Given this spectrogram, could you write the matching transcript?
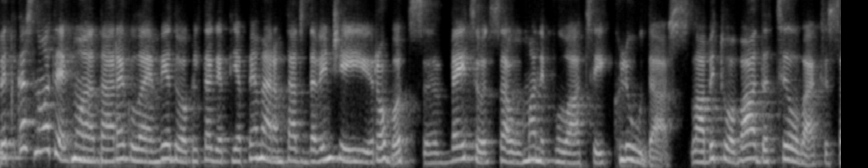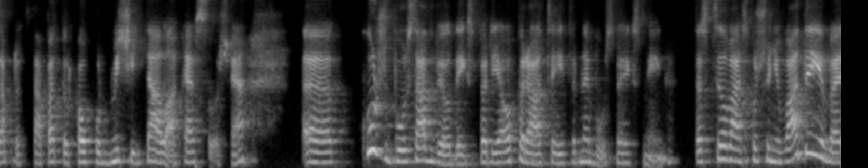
Bet kas notiek no tā regulējuma viedokļa tagad, ja, piemēram, tāds Davinci robots veicot savu manipulāciju kļūdās? Labi, to vada cilvēks, es sapratu, tāpat tur kaut kur mišķīgi tālāk esoši. Ja? Uh, kurš būs atbildīgs par, ja operācija tur nebūs veiksmīga? Tas cilvēks, kurš viņu vadīja, vai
